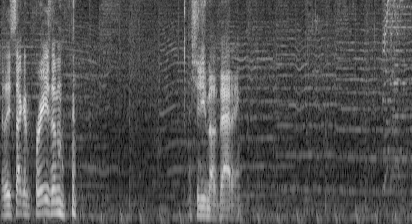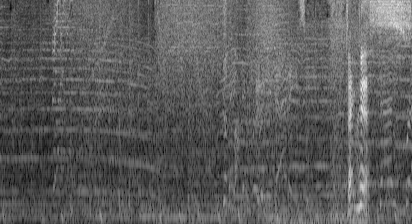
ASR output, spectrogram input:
At least I can freeze him. I should use my vatting. Take this.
